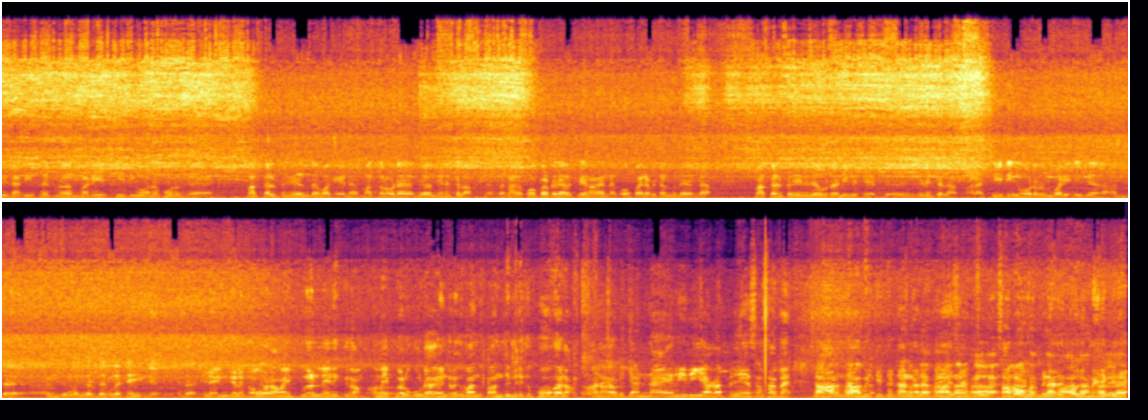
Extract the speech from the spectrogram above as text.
இப்படிதான் நீ சர்க்குலர் படி சீட்டிங் ஓட போடுங்க. மக்கள் பிரிந்த வகையில் மக்களோட வந்து இருக்கலாம். இப்போ நாங்கள் கோப்பாயில் தான் செய்யலாம் என்ன? கோப்பாயில் அப்படி தான் இருந்தால் மக்கள் பிரதிநிதியோட நீங்கள் சேர்த்து இருக்கலாம். ஆனால் சீட்டிங் ஓடுற படி நீங்கள் அந்த அந்த செய்யுங்க இல்ல எங்களுக்கு ஒவ்வொரு அமைப்புகள்ல இருக்கிறோம். அமைப்புகள் கூட எங்களுக்கு வந்து வந்து இருக்கு போகலாம். ஆனா ஒரு ஜனநாயக ரீதியாக பிரதேச சபை சார்ந்த அபிவிருத்தி திட்டங்களை சபை உறுப்பினருக்கு உரிமை இருக்குது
